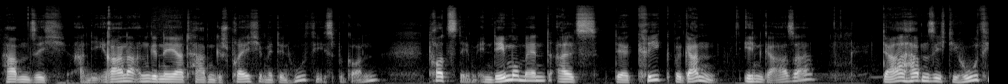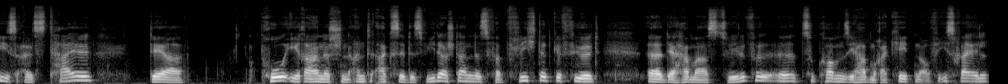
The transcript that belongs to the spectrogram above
haben sich an die Iraner angenähert, haben Gespräche mit den Houthis begonnen. Trotzdem, in dem Moment, als der Krieg begann in Gaza, da haben sich die Houthis als Teil der pro-iranischen Achse des Widerstandes verpflichtet gefühlt, äh, der Hamas zu Hilfe äh, zu kommen. Sie haben Raketen auf Israel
